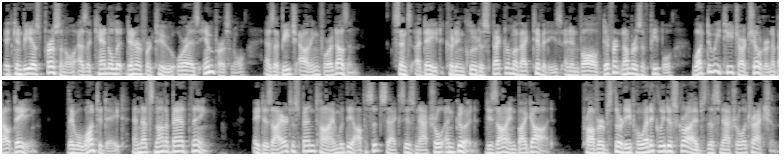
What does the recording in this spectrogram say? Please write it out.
It can be as personal as a candlelit dinner for two, or as impersonal as a beach outing for a dozen. Since a date could include a spectrum of activities and involve different numbers of people, what do we teach our children about dating? They will want to date, and that's not a bad thing. A desire to spend time with the opposite sex is natural and good, designed by God. Proverbs 30 poetically describes this natural attraction.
